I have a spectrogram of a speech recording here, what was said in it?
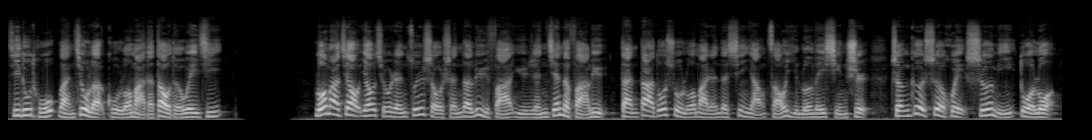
基督徒挽救了古罗马的道德危机。罗马教要求人遵守神的律法与人间的法律，但大多数罗马人的信仰早已沦为形式，整个社会奢靡堕落，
